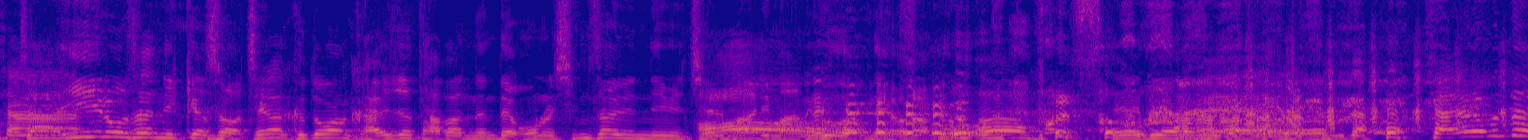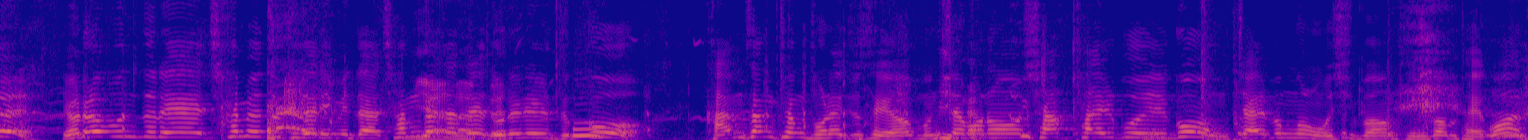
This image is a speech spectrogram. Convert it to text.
자, 자 이로사님께서 제가 그동안 가요제 다 봤는데 오늘 심사위원님이 제일 말이 많은 것 같네요. 벌써. 네, 미안합니다. 네, 그렇습니다. 자, 여러분들, 여러분들의 참여도 기다립니다. 참가자들의. 노래를 듣고 감상평 보내주세요. 문자번호 샵8910, 짧은 건 50원, 긴 건 100원,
